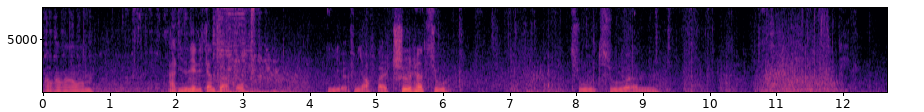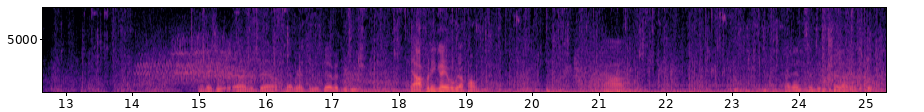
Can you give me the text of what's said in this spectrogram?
Komm, komm, komm, komm. Ja, die sind hier nicht ganz so aggro. Die finde ich auch bald schöner zu zu zu ähm ja, der so äh, der der wird der wird wütend ja, von denen kann ich aber gut abhauen. Ja. Da rennt ein bisschen schneller, das ist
